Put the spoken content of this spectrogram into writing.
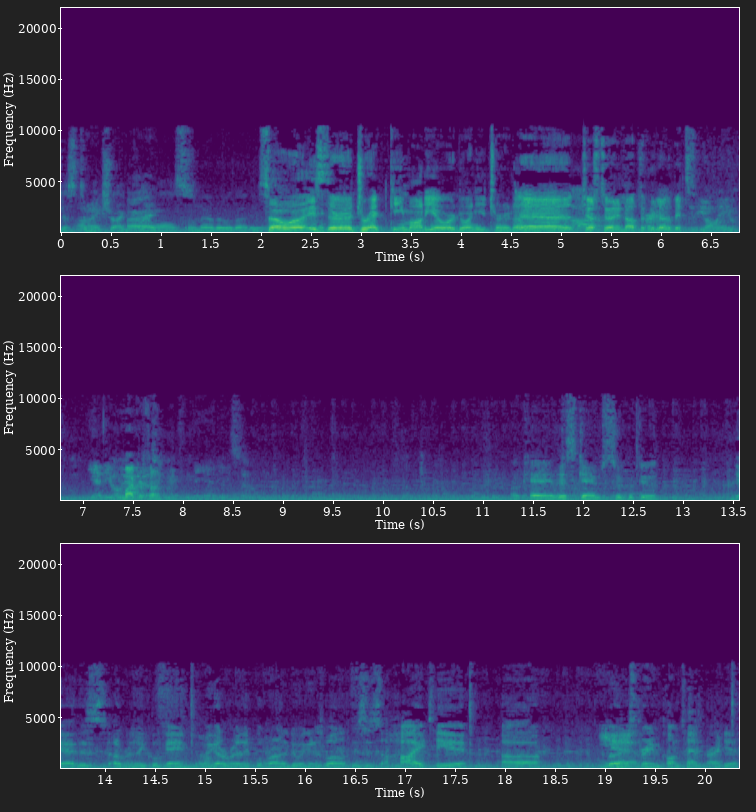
just to make sure I can All climb right. walls. I don't know what that is. So, uh, is there a direct game audio, or do I need to turn it up? Uh, just turn it up a little up. bit. The only, yeah, the only Microphone. audio's coming from the Yeti, so. Okay, this game's super good. Yeah, this is a really cool game. We got a really cool runner doing it as well. This is a high tier uh, Yeah. bonus stream content right here.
